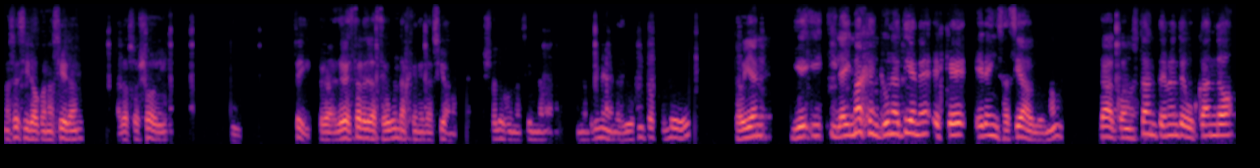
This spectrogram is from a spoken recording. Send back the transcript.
No sé si lo conocieron, al oso Yogi. Sí, pero debe ser de la segunda generación. Yo lo conocí en la, la primera, los dibujitos con ¿está bien? Y, la imagen que uno tiene es que era insaciable, ¿no? Estaba constantemente buscando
